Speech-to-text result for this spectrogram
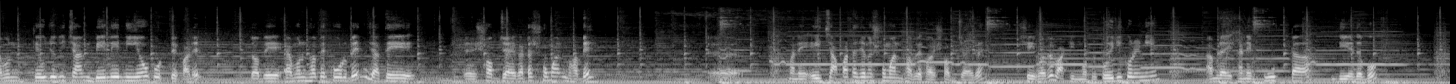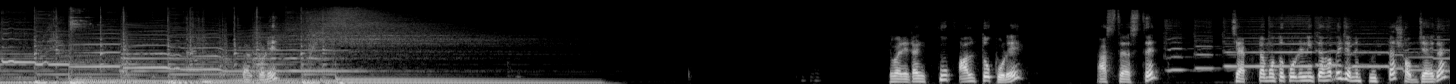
এমন কেউ যদি চান বেলে নিয়েও করতে পারেন, তবে এমনভাবে করবেন যাতে সব জায়গাটা সমানভাবে মানে এই চাপাটা যেন সমানভাবে হয় সব জায়গায়। সেইভাবে বাটির মতো তৈরি করে নিয়ে আমরা এখানে পুরটা দিয়ে দেব। তারপরে এবার এটাকে খুব আলতো করে আস্তে আস্তে চ্যাপটা মতো করে নিতে হবে যেন পুরটা সব জায়গায়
